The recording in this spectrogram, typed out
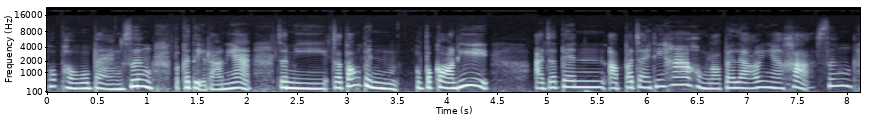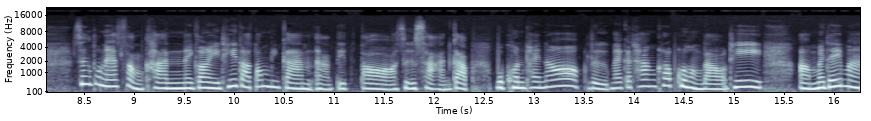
พวก power bank ซึ่งปกติแล้วเนี่ยจะมีจะต้องเป็นอุปกรณ์ที่ อาจจะเป็นอะปัจจัยที่ 5 ของเราไปแล้วอย่างเงี้ยค่ะ ซึ่งซึ่งตรงนี้ยสำคัญในกรณีที่เราต้องมีการติดต่อสื่อสารกับบุคคลภายนอก หรือแม้กระทั่งครอบครัวของเราที่อ่าไม่ได้มา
